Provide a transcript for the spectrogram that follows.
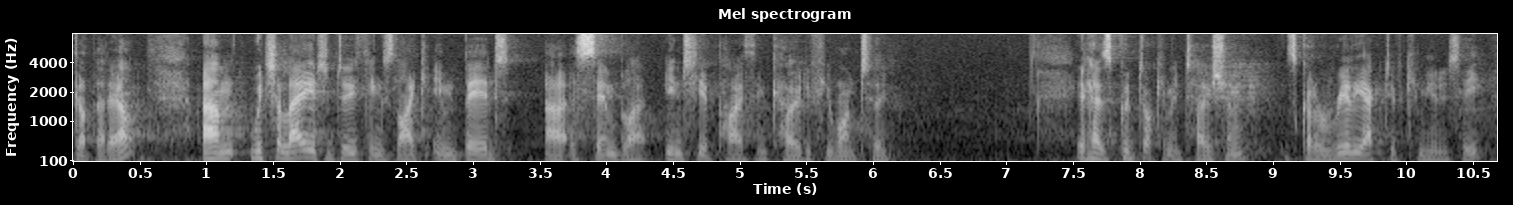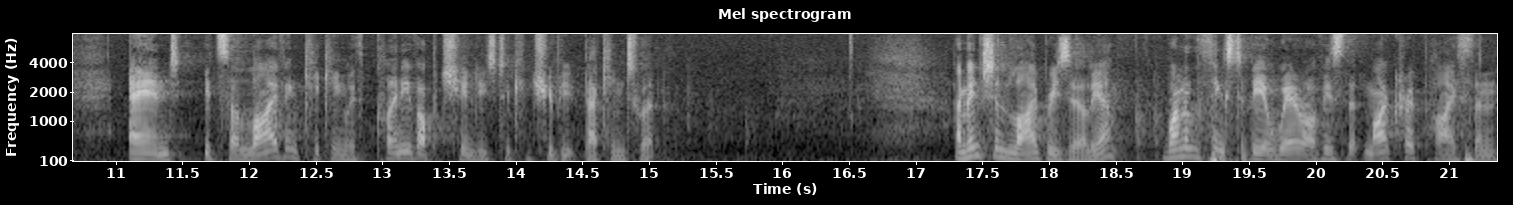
got that out, um, which allow you to do things like embed uh, assembler into your Python code if you want to. It has good documentation, it's got a really active community, and it's alive and kicking with plenty of opportunities to contribute back into it. I mentioned libraries earlier. One of the things to be aware of is that MicroPython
